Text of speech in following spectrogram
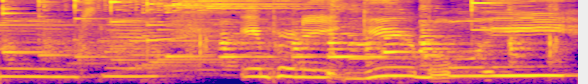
know what I'm saying? Impermanent gear, boy.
